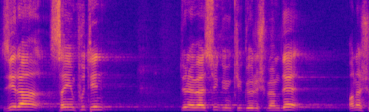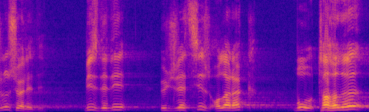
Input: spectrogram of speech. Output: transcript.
Zira Sayın Putin dün evvelsi günkü görüşmemde bana şunu söyledi. Biz dedi ücretsiz olarak bu tahılı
